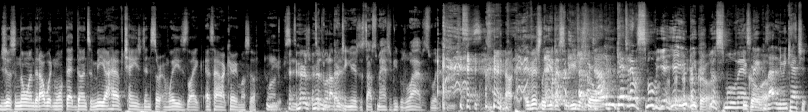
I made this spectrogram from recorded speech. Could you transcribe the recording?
just knowing that I wouldn't want that done to me, I have changed in certain ways, like as how I carry myself. 100%. Here's here's Took what him I mean. 13 years to stop smashing people's wives. Is what it seems. Eventually, you just you just grow up. I didn't even catch it. That was smooth. Yeah, yeah you do. You grow You're a smooth ass You nigga because. I didn't even catch it.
